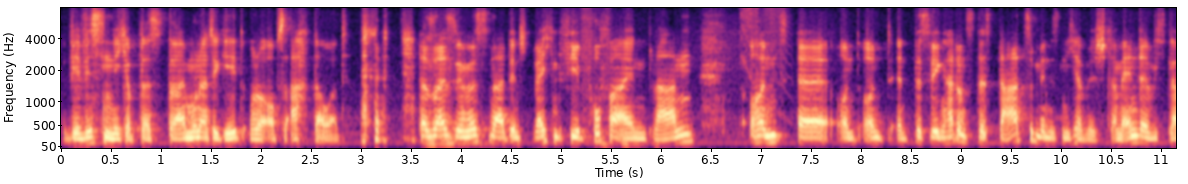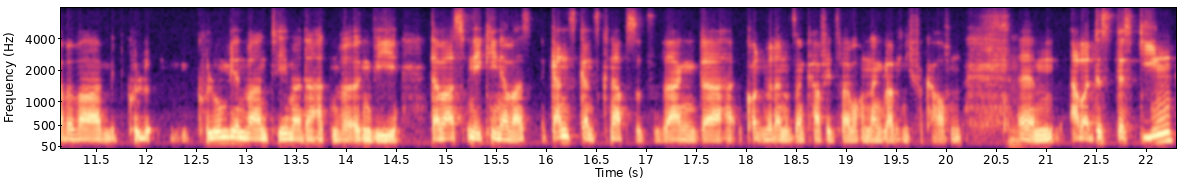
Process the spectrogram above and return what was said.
Wir wissen nicht, ob das drei Monate geht oder ob es acht dauert. das heißt, wir müssen halt entsprechend viel Puffer einplanen. Und, äh, und, und deswegen hat uns das da zumindest nicht erwischt. Am Ende, ich glaube, war mit Kol Kolumbien war ein Thema, da hatten wir irgendwie, da war es, nee, China war es ganz, ganz knapp sozusagen. Da konnten wir dann unseren Kaffee zwei Wochen lang, glaube ich, nicht verkaufen. Mhm. Ähm, aber das, das ging.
